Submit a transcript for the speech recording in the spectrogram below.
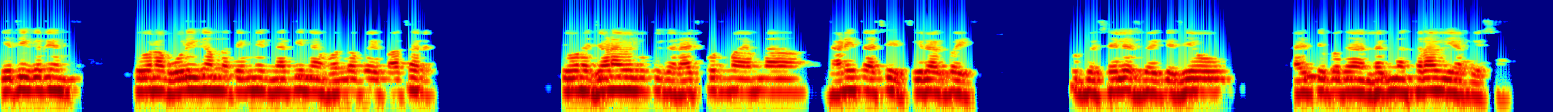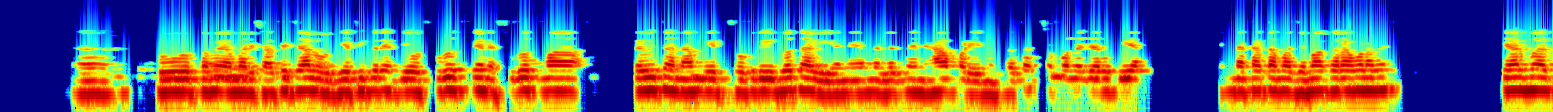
જેથી કરીને તેઓના બોડી ગામના તેમની જ્ઞાતિના વલ્લભભાઈ પાથરે તેઓને જણાવેલું કે રાજકોટમાં એમના જાણીતા છે ચિરાગભાઈ. ઉર્ફે શૈલેષભાઈ કે જેઓ આ રીતે બધા લગ્ન કરાવી આપે છે. તો તમે અમારી સાથે ચાલો જેથી કરીને તેઓ સુરત કે સુરતમાં કવિતા નામની એક છોકરી બતાવી અને એમને લગ્નને હા પડી અને સતત છપ્પન હજાર રૂપિયા એમના ખાતામાં જમા કરાવડાવે. ત્યારબાદ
